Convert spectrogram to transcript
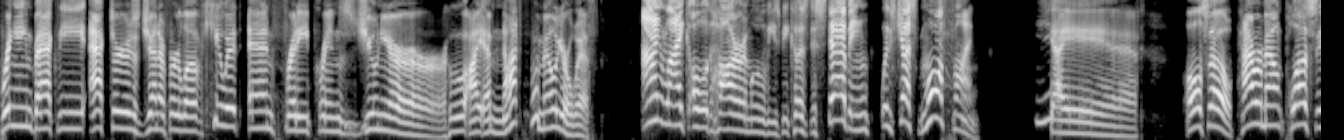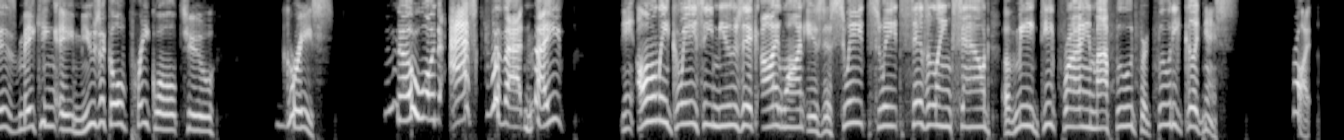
bringing back the actors Jennifer Love Hewitt and Freddie Prinze Jr., who I am not familiar with. I like old horror movies because the stabbing was just more fun. Yeah. Also, Paramount Plus is making a musical prequel to Grease. No one asked for that, mate! The only greasy music I want is the sweet, sweet, sizzling sound of me deep frying my food for foodie goodness. Right.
